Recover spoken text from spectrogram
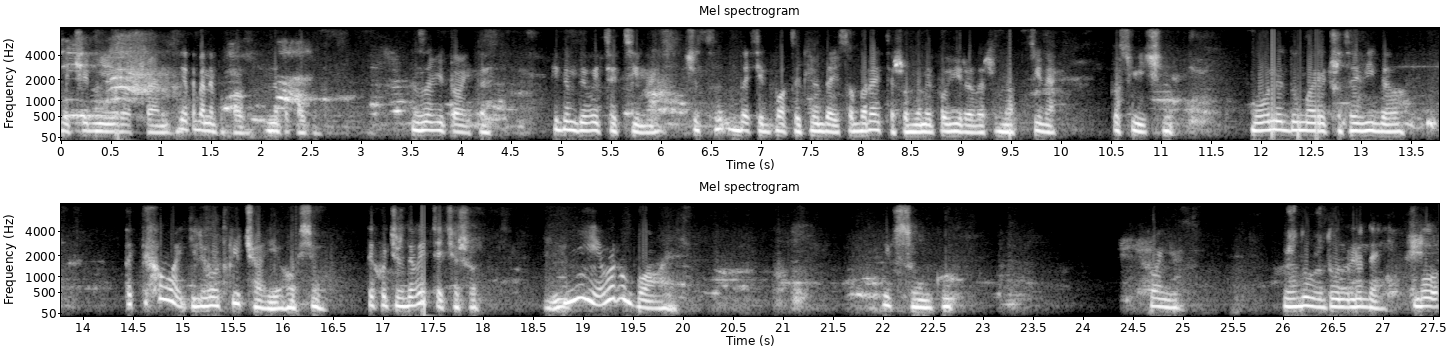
вечірній рошен. Я тебе не показую, не показую. Завітайте. Підемо дивитися ціни. Щас 10-20 людей собереться, щоб вони повірили, що в нас ціни космічні. Бо вони думають, що це відео. Так ти ховай, тілі, відключай його, все. Ти хочеш дивитися чи що? Ні, вирубай. І в сумку. Поняв. Жду, жду людей. Бо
